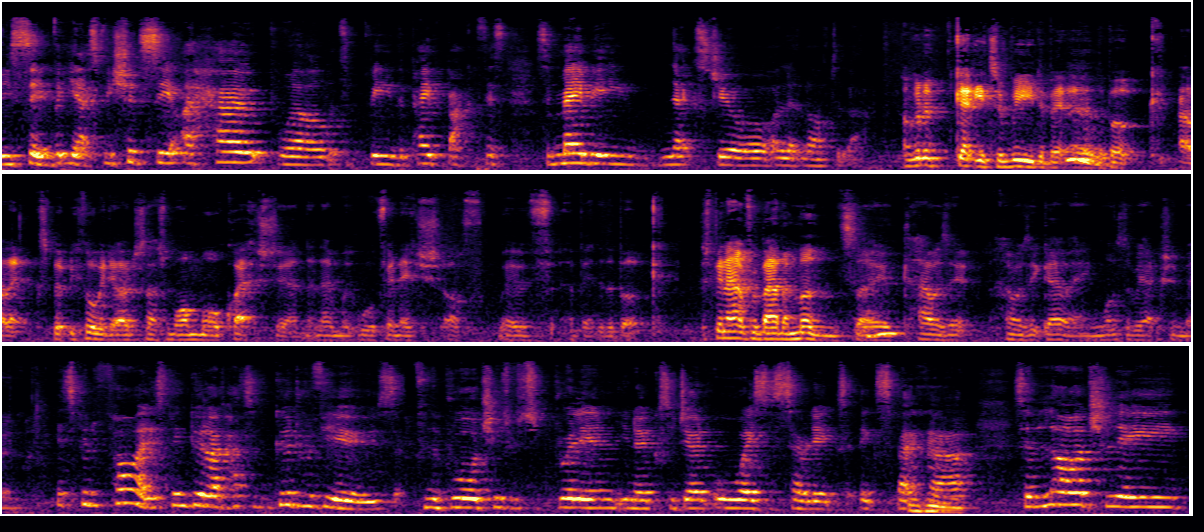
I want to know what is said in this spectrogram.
be seen. But yes, we should see it. I hope. Well, to be the paperback of this. So maybe next year or a little after that. I'm going to get you to read a bit of Hmm. the book, Alex. But before we do, I'll just ask one more question, and then we- we'll finish off with a bit of the book. It's been out for about a month, so Mhm. how is it? How is it going? What's the reaction been? It's been fine. It's been good. I've had some good reviews from the broadsheet, which is brilliant. You know, because you don't always necessarily ex- expect Mhm. that. So largely,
